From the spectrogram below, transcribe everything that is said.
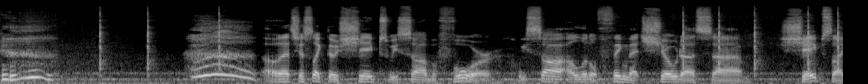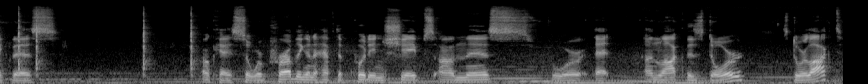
oh, that's just like those shapes we saw before. We saw a little thing that showed us uh, shapes like this. Okay, so we're probably going to have to put in shapes on this for that unlock this door. Is door locked?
